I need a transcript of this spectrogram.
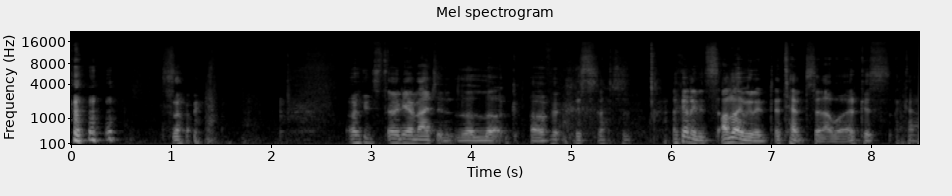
Sorry. I can only imagine the look of this. I can't even. I'm not even going to attempt to say that word because I can't.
